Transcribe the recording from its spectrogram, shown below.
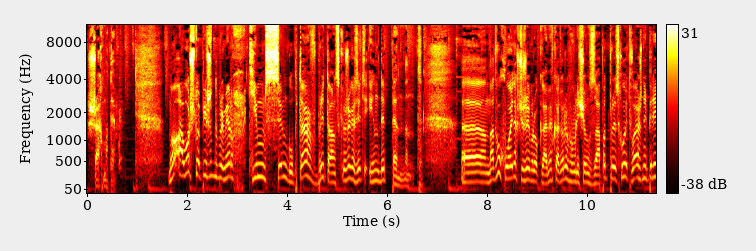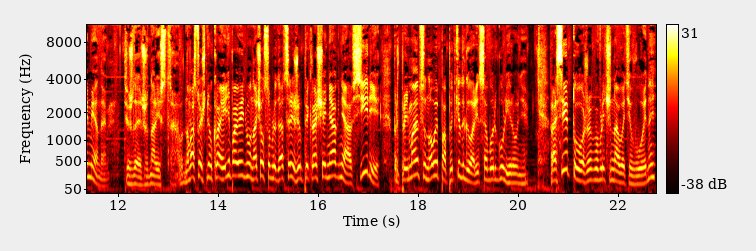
шахматы. Ну, а вот что пишет, например, Ким Сенгупта в британской уже газете «Independent». Э, на двух войнах чужими руками, в которых вовлечен Запад, происходят важные перемены, утверждает журналист. На Восточной Украине, по-видимому, начал соблюдаться режим прекращения огня, а в Сирии предпринимаются новые попытки договориться об урегулировании. Россия тоже вовлечена в эти войны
